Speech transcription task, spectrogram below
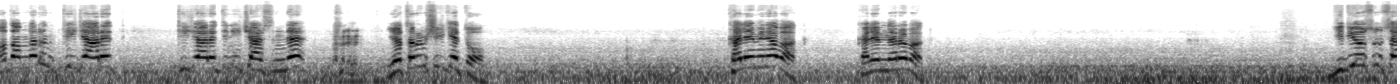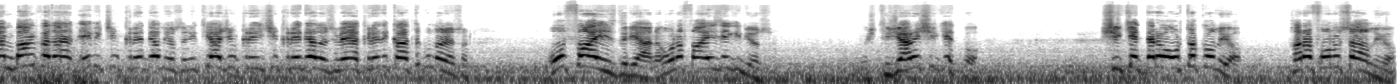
Adamların ticaret ticaretin içerisinde yatırım şirketi o. Kalemine bak. Kalemlere bak. Gidiyorsun sen bankadan ev için kredi alıyorsun, ihtiyacın kredi için kredi alıyorsun veya kredi kartı kullanıyorsun. O faizdir yani. Ona faize gidiyorsun. Bu iş ticari şirket bu. Şirketlere ortak oluyor. Para fonu sağlıyor.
